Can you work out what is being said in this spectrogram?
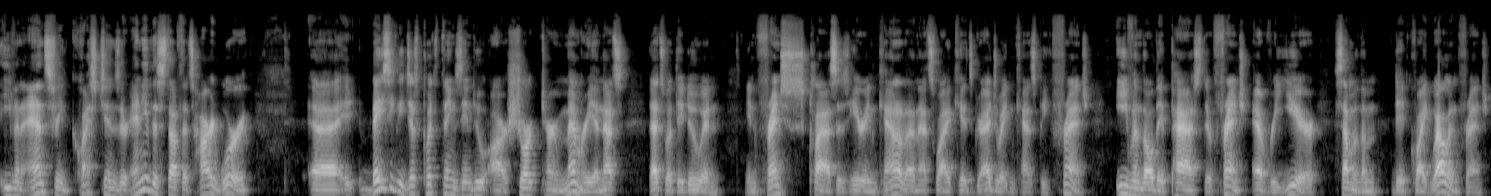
even answering questions or any of the stuff that's hard work, uh, basically just puts things into our short-term memory, and that's that's what they do in in French classes here in Canada, and that's why kids graduate and can't speak French, even though they pass their French every year. Some of them did quite well in French,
